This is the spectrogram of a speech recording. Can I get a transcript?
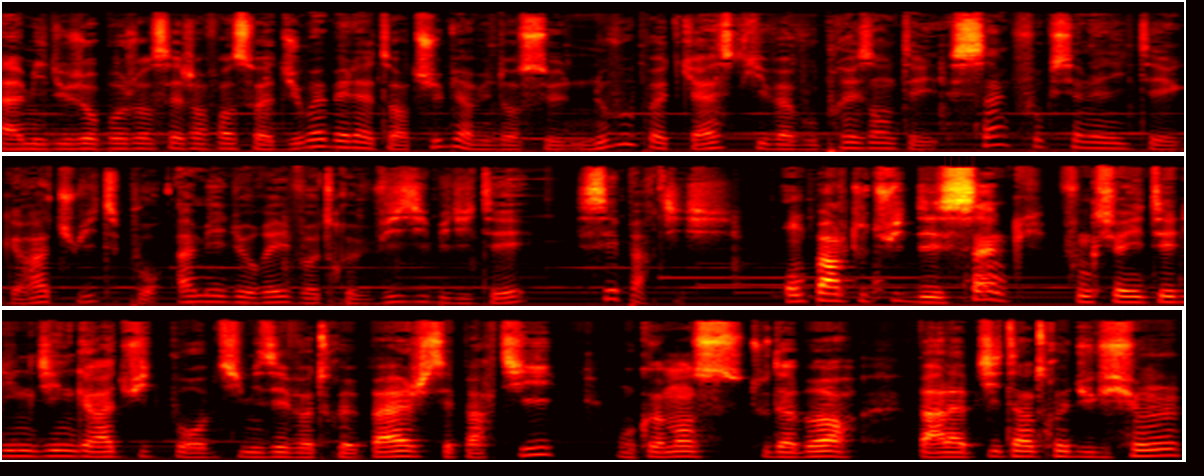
Amis du jour, bonjour, c'est Jean-François du Web et la Tortue. Bienvenue dans ce nouveau podcast qui va vous présenter 5 fonctionnalités gratuites pour améliorer votre visibilité. C'est parti. On parle tout de suite des 5 fonctionnalités LinkedIn gratuites pour optimiser votre page. C'est parti. On commence tout d'abord par la petite introduction.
